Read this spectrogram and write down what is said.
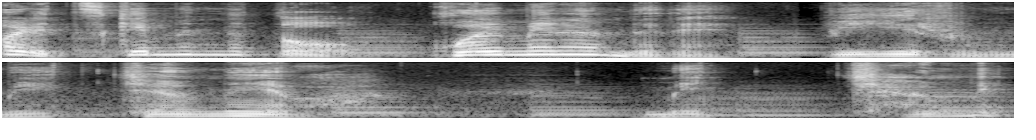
ぱりつけ麺だと濃いめなんでねビールめっちゃうめえわ。めっちゃうめ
